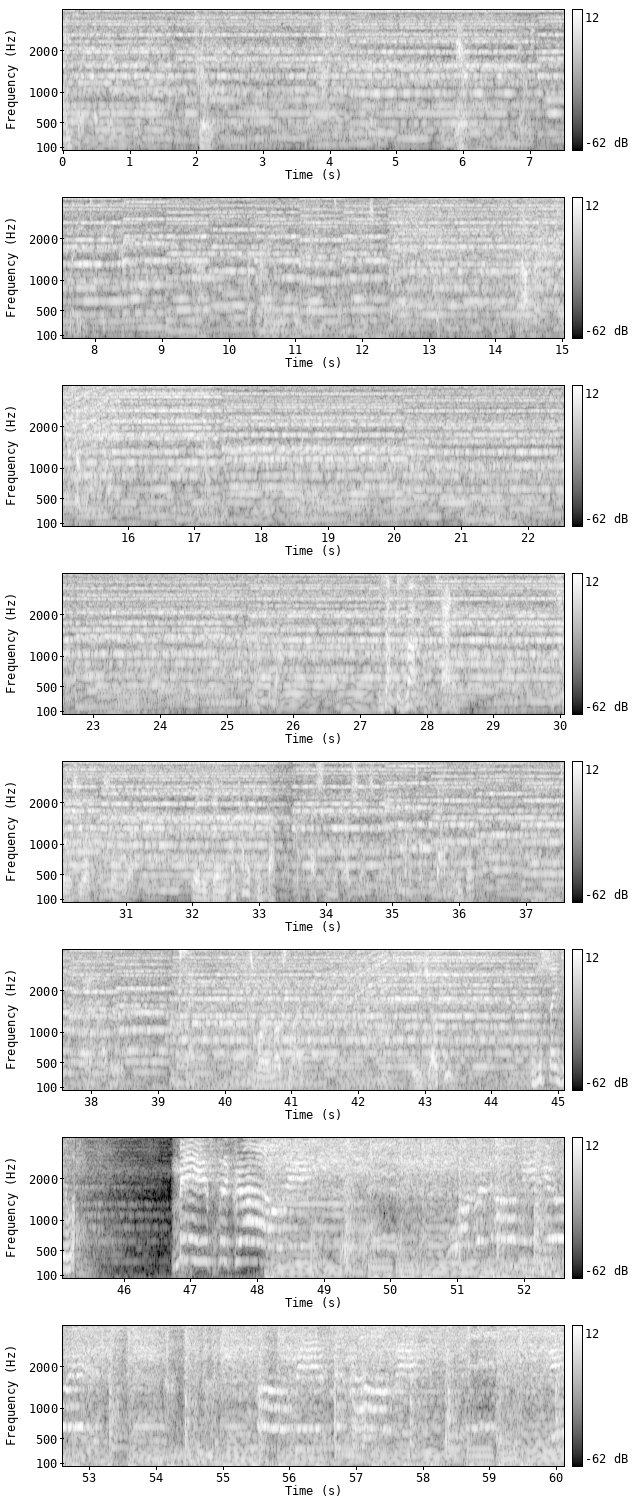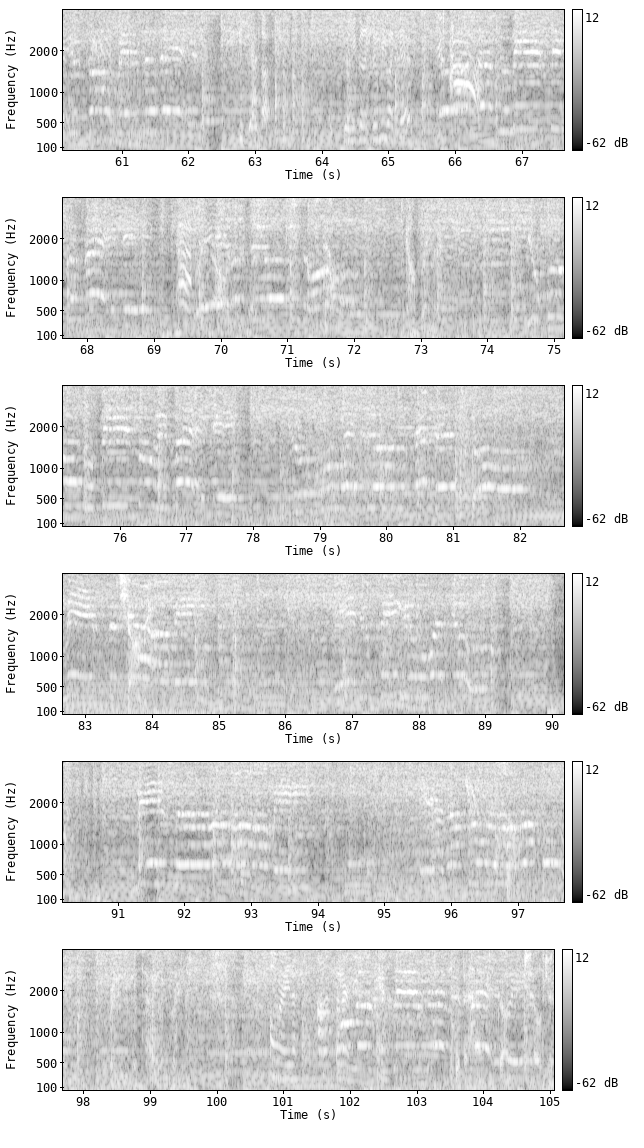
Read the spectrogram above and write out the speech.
insects up there trillions. Honey, silk, miracles, really. What are you talking about? Um, preferring insects to angels, I guess. Here, an offer, token. He's off his rocker, is that it? You sure it's yours? I'm sure you are. Really, Dean, I'm trying to conduct a professional negotiation here. You want to talk family bits? What's that? That's what it looks like. Are you joking? I just saved your life. Together! So you're gonna do me like this? Your at the hands of God's children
